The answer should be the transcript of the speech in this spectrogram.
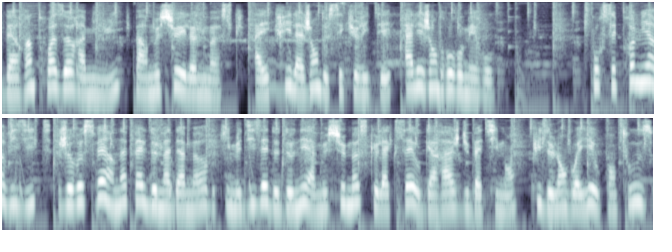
vers 23h à minuit, par Monsieur Elon Musk, a écrit l'agent de sécurité, Alejandro Romero. Pour ses premières visites, je recevais un appel de Madame Heard qui me disait de donner à Monsieur Musk l'accès au garage du bâtiment, puis de l'envoyer aux Pentouses,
